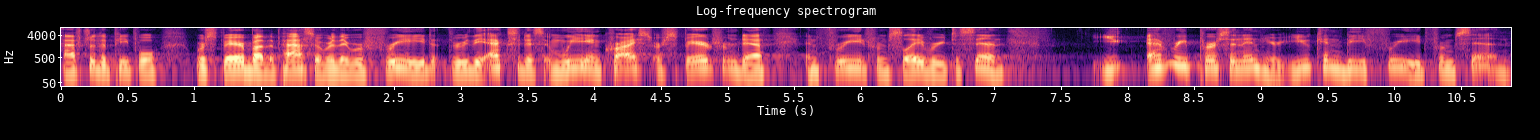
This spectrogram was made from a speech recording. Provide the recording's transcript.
After the people were spared by the Passover, they were freed through the Exodus, and we in Christ are spared from death and freed from slavery to sin. You, every person in here, you can be freed from sin.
